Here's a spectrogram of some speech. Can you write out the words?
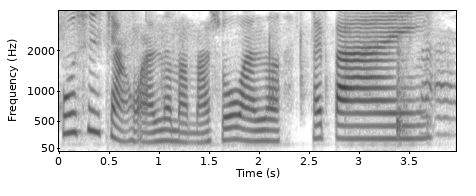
故事讲完了，妈妈说完了，拜拜。拜拜。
